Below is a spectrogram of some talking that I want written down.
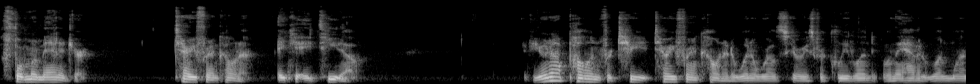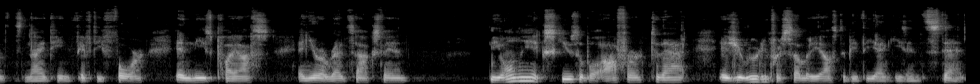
Former manager Terry Francona, aka Tito. If you're not pulling for Terry Francona to win a World Series for Cleveland when they haven't won one since 1954 in these playoffs, and you're a Red Sox fan, the only excusable offer to that is you're rooting for somebody else to beat the Yankees instead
